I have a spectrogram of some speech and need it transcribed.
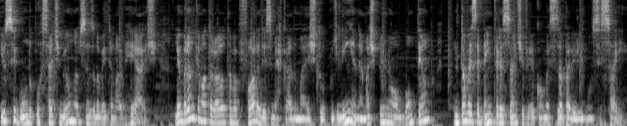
e o segundo por R$ 7.999. Lembrando que a Motorola estava fora desse mercado mais topo de linha, né, mais premium há um bom tempo, então vai ser bem interessante ver como esses aparelhos vão se sair.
